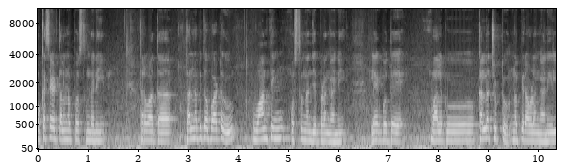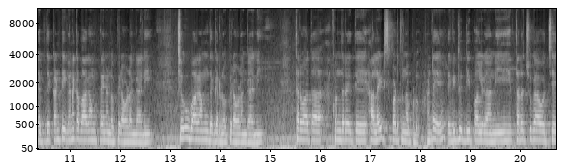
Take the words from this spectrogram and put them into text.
ఒక సైడ్ తలనొప్పి వస్తుందని తర్వాత తలనొప్పితో పాటు వాంతింగ్ వస్తుందని చెప్పడం కానీ లేకపోతే వాళ్ళకు కళ్ళ చుట్టూ నొప్పి రావడం కానీ లేకపోతే కంటి వెనక భాగం పైన నొప్పి రావడం కానీ చెవు భాగం దగ్గర నొప్పి రావడం కానీ తర్వాత కొందరైతే ఆ లైట్స్ పడుతున్నప్పుడు అంటే విద్యుత్ దీపాలు కానీ తరచుగా వచ్చే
